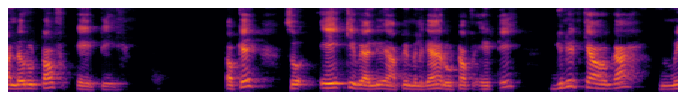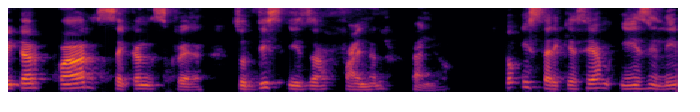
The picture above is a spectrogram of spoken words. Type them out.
under root of eighty okay so a की वैल्यू यहाँ पे मिल गया रूट ऑफ़ एटी यूनिट क्या होगा? Metre per second square so this is a final value तो इस तरीके से हम इजीली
